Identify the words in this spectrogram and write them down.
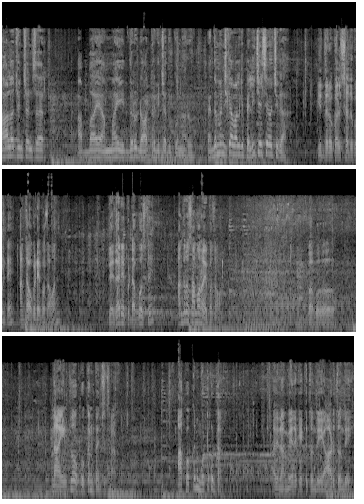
ఆలోచించండి సార్. అబ్బాయి అమ్మాయి ఇద్దరు డాక్టర్కి చదువుకున్నారు. పెద్ద మనిషిగా వాళ్ళకి పెళ్ళి చేసేవచ్చుగా ఇద్దరు కలిసి చదువుకుంటే అంతా ఒకటైపోతావా లేదా రేపు డబ్బు వస్తే అందరూ సమానం అయిపోతావా బాబు నా ఇంట్లో ఒక కుక్కను పెంచుతున్నాను. ఆ కుక్కను ముట్టుకుంటాను. అది నా మీదకి ఎక్కుతుంది ఆడుతుంది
